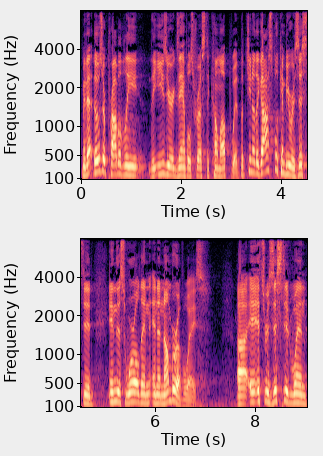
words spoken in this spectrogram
I mean, that, those are probably the easier examples for us to come up with. But, you know, the gospel can be resisted in this world in, in a number of ways. Uh, it's resisted when,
